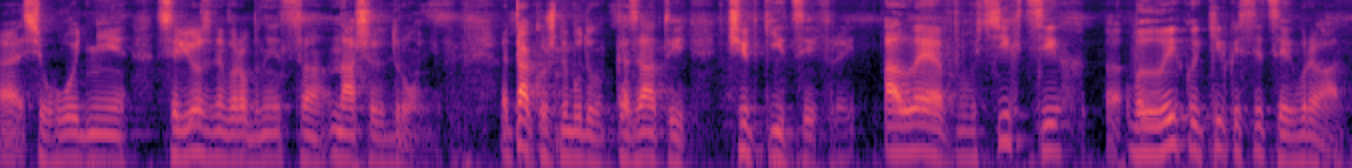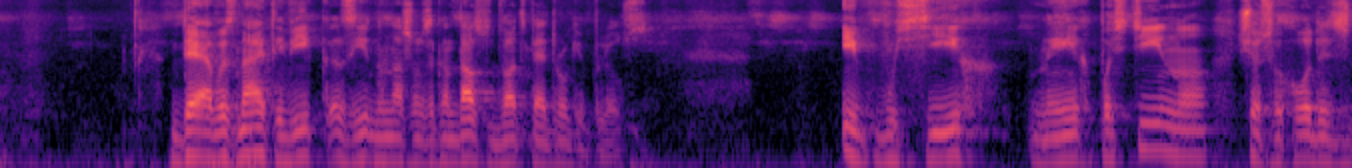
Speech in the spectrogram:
е, сьогодні серйозне виробництво наших дронів. Також не буду казати чіткі цифри, але в усіх цих е, великої кількості цих бригад, де ви знаєте вік згідно нашому законодавству 25 років плюс. І в усіх них постійно щось виходить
